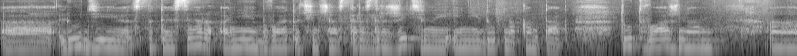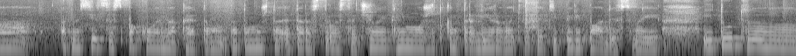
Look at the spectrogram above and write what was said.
А, Люди с ПТСР, они бывают очень часто раздражительные и не идут на контакт. Тут важно а, относиться спокойно к этому, потому что это расстройство. Человек не может контролировать вот эти перепады свои. И тут э,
